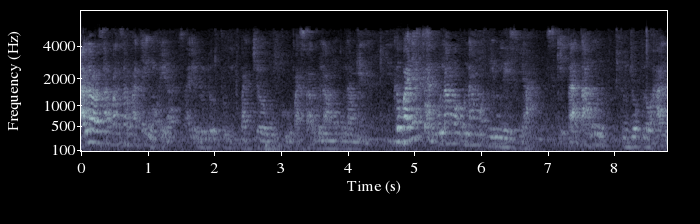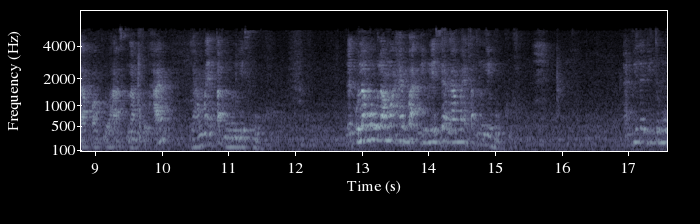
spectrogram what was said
Kalau sahabat-sahabat tengok ya, saya duduk tu baca buku pasal ulama-ulama. Kebanyakan ulama-ulama di Malaysia sekitar tahun 70-an, 80-an, 90-an ramai tak menulis buku. Dan ulama-ulama hebat di Malaysia ramai tak menulis buku. Dan bila ditemu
